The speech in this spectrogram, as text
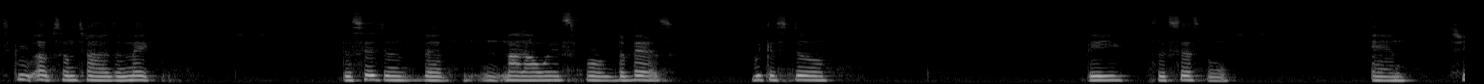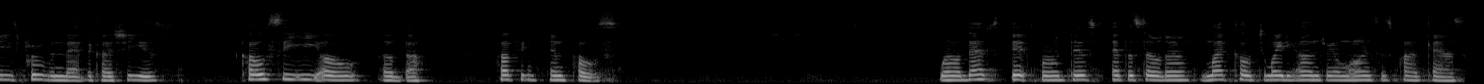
screw up sometimes and make decisions that not always for the best, we can still be successful. And she's proven that because she is co CEO of the Huffington Post. Well, that's it for this episode of Life Coach Lady Andrea Lawrence's podcast,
